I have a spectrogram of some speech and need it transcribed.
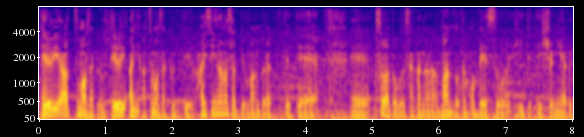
照井敦正君照井兄敦正君っていう排水のなさっていうバンドをやってて、えー、空飛ぶ魚バンドでもベースを弾いてて一緒にやる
